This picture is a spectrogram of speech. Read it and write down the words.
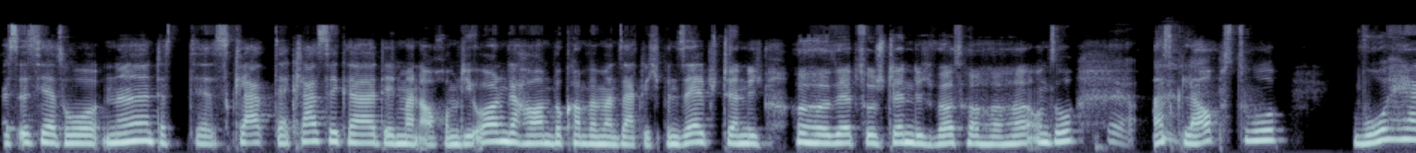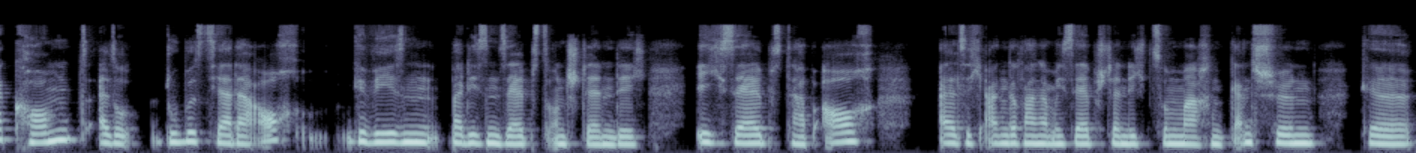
Es ist ja so, ne, das, das der Klassiker, den man auch um die Ohren gehauen bekommt, wenn man sagt, ich bin selbstständig, selbst und ständig, was, hahaha, und so. Ja. Was glaubst du, woher kommt, also du bist ja da auch gewesen bei diesen selbst und ständig. Ich selbst habe auch, als ich angefangen habe, mich selbstständig zu machen, ganz schön ge,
